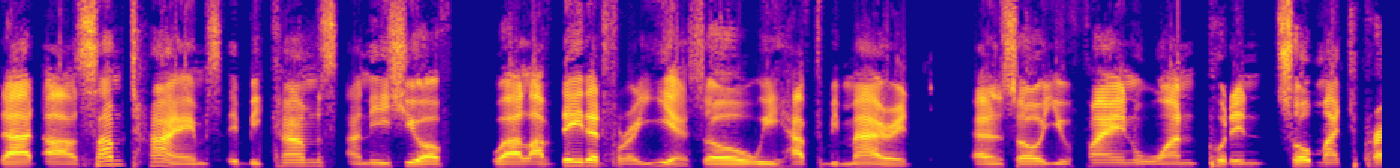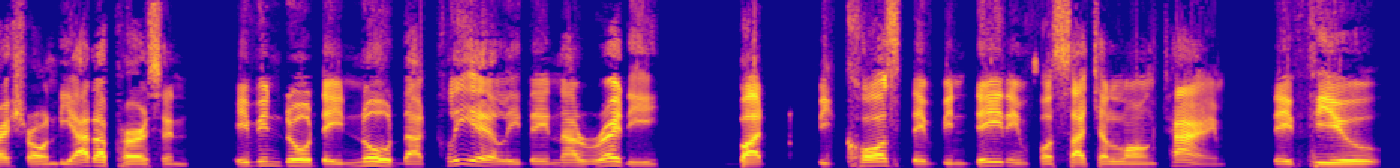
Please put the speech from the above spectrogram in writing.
That uh, sometimes it becomes an issue of, well, I've dated for a year, so we have to be married. And so you find one putting so much pressure on the other person, even though they know that clearly they're not ready. But because they've been dating for such a long time, they feel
